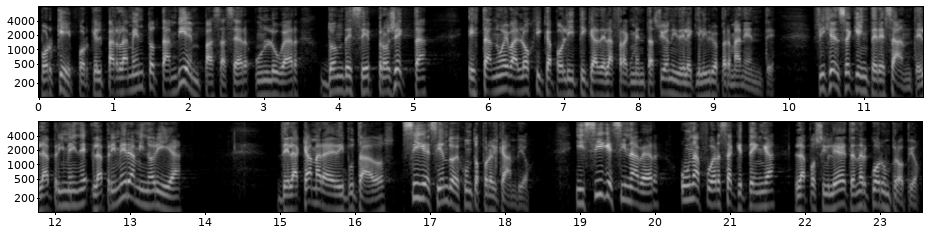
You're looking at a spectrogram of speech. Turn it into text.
¿Por qué? Porque el Parlamento también pasa a ser un lugar donde se proyecta esta nueva lógica política de la fragmentación y del equilibrio permanente. Fíjense qué interesante. La, primera minoría de la Cámara de Diputados sigue siendo de Juntos por el Cambio. Y sigue sin haber una fuerza que tenga la posibilidad de tener quórum propio.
